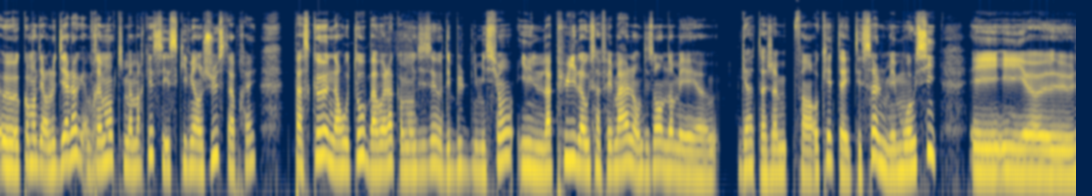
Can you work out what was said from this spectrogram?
euh, comment dire, le dialogue vraiment qui m'a marqué, c'est ce qui vient juste après. Parce que Naruto, bah voilà, comme on disait au début de l'émission, il appuie là où ça fait mal en disant non mais euh, gars, t'as jamais, enfin ok, t'as été seul, mais moi aussi. Et, et, euh,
